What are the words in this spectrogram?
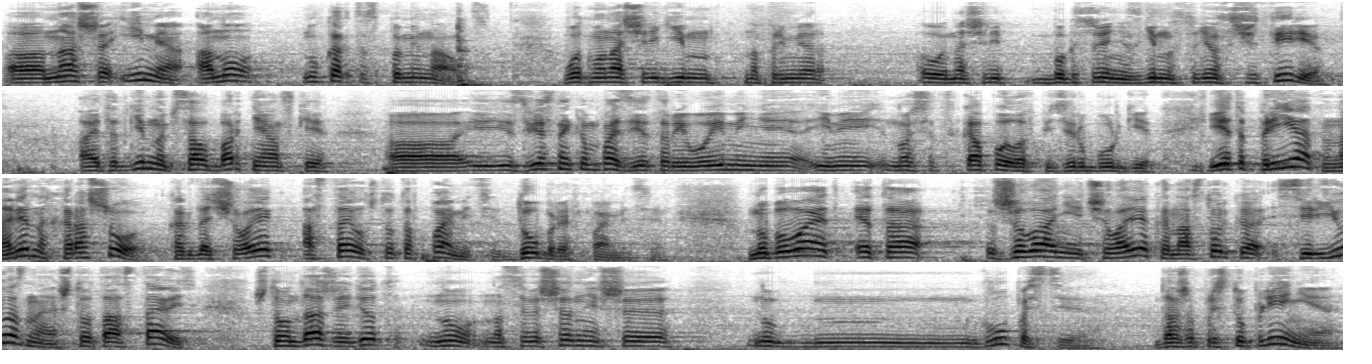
наше имя, оно, ну, как-то вспоминалось. Вот мы начали гимн, например, ой, начали богослужение с гимна 194, а этот гимн написал Бортнянский, а, известный композитор, его имени, имя носит капелла в Петербурге. И это приятно, наверное, хорошо, когда человек оставил что-то в памяти, доброе в памяти. Но бывает это желание человека настолько серьезное что-то оставить, что он даже идет ну, на совершеннейшие ну, глупости, даже преступления,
